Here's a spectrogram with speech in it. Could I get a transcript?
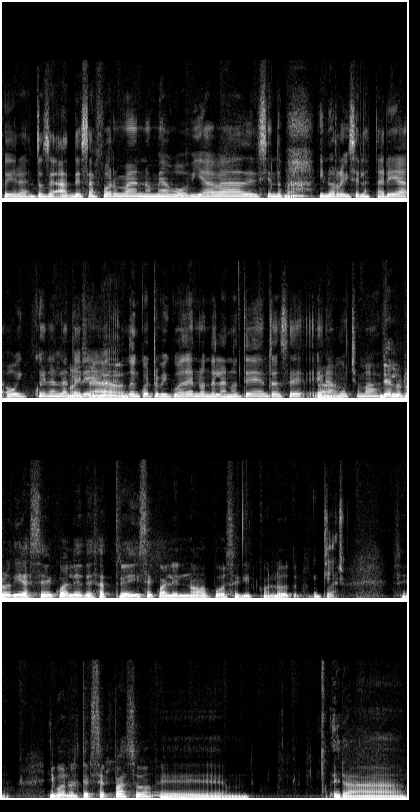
pudiera. Entonces, ah, de esa forma no me agobiaba diciendo, ah, y no revisé las tareas, hoy, ¿cuál era la tarea? No encuentro mi cuaderno donde la anoté, entonces era mucho más. Ya el otro día sé cuáles de esas tres hice, cuáles no, puedo seguir con lo otro. Claro. Sí. Y bueno, el tercer paso. Eh, era.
